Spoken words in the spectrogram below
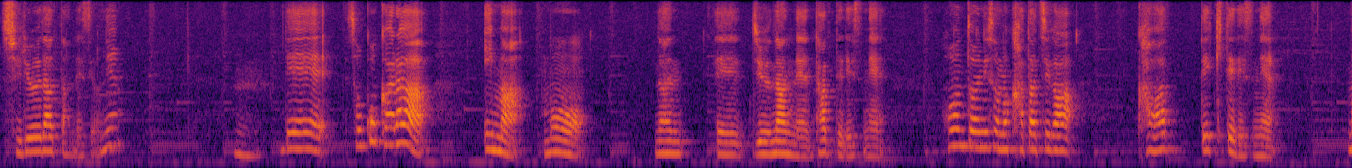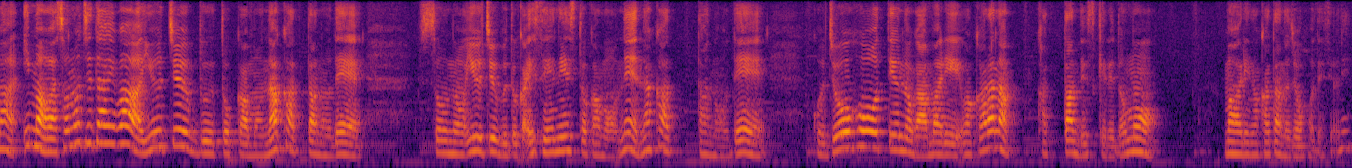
主流だったんですよね。うん、でそこから今もう何、えー、十何年経ってですね本当にその形が変わってきてですねまあ今はその時代は YouTube とかもなかったのでその YouTube とか SNS とかもねなかったのでこう情報っていうのがあまり分からなかったんですけれども周りの方の情報ですよね。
